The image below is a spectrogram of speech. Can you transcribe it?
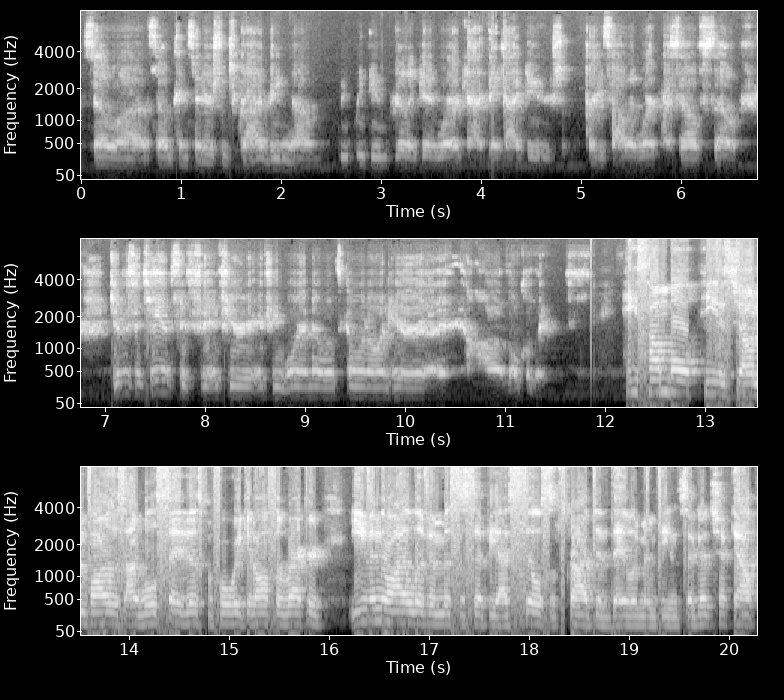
So uh, so consider subscribing. Um, we, we do really good work. I think I do some pretty solid work myself. So give us a chance if, if you're if you want to know what's going on here uh, locally. He's humble. He is John Varlas. I will say this before we get off the record. Even though I live in Mississippi, I still subscribe to the Daily Memphian. So go check out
